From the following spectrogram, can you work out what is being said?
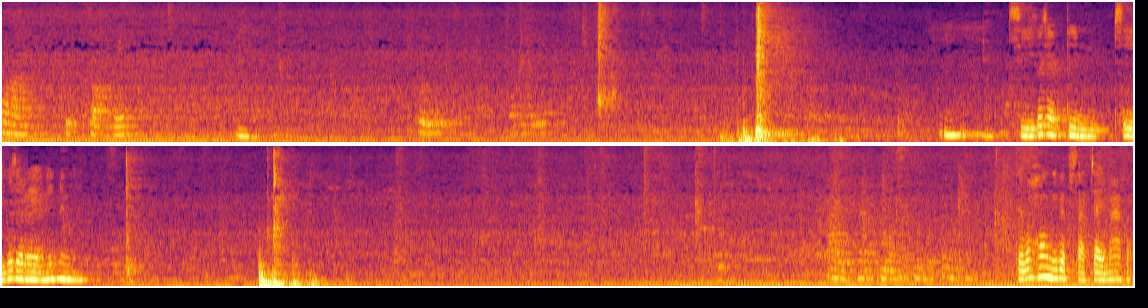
ความสิบสองเมตรสีก็จะกลิ่น สีก็จะแรงนิดนึงแต่ว่าห้องนี้แบบสะใจมากอะ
